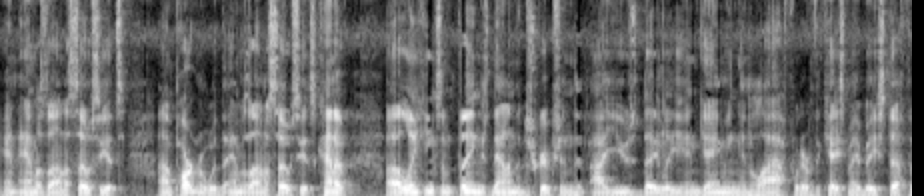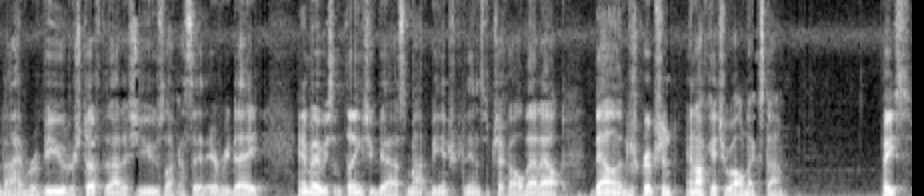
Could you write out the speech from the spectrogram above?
and Amazon Associates. I'm partnered with the Amazon Associates, kind of uh, linking some things down in the description that I use daily in gaming and life, whatever the case may be, stuff that I have reviewed or stuff that I just use, like I said, every day, and maybe some things you guys might be interested in. So check all that out down in the description, and I'll catch you all next time. Peace.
